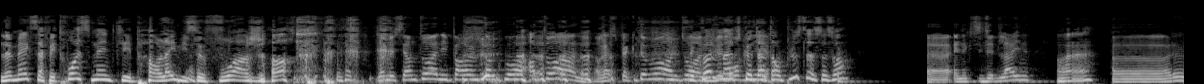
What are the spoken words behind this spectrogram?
le mec, ça fait trois semaines qu'il est pas en live, il se foire, genre. Non mais c'est Antoine, il parle en même temps que moi. Antoine, respecte-moi Antoine. C'est quoi le match que t'attends le plus, là, ce soir? euh, NXT Deadline. Ouais. Euh...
